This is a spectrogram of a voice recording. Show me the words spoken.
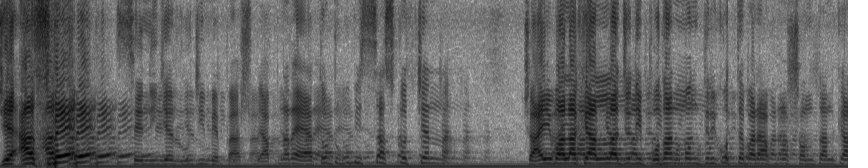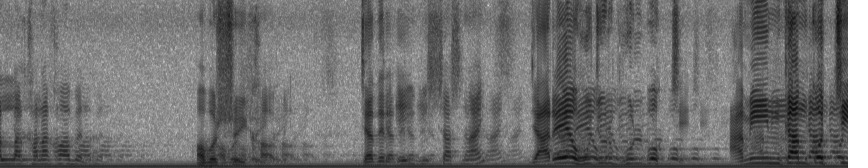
যে আসবে সে নিজের রুজি মেপে আসবে। আপনারা এতটুকু বিশ্বাস করছেন না। চাইওয়ালাকে আল্লাহ যদি প্রধানমন্ত্রী করতে পারে আপনার সন্তানকে আল্লাহ খানা খাওয়াবেন? অবশ্যই খাওয়াবে যাদের এই বিশ্বাস নাই যারে হুজুর ভুল বকছে আমি ইনকাম করছি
